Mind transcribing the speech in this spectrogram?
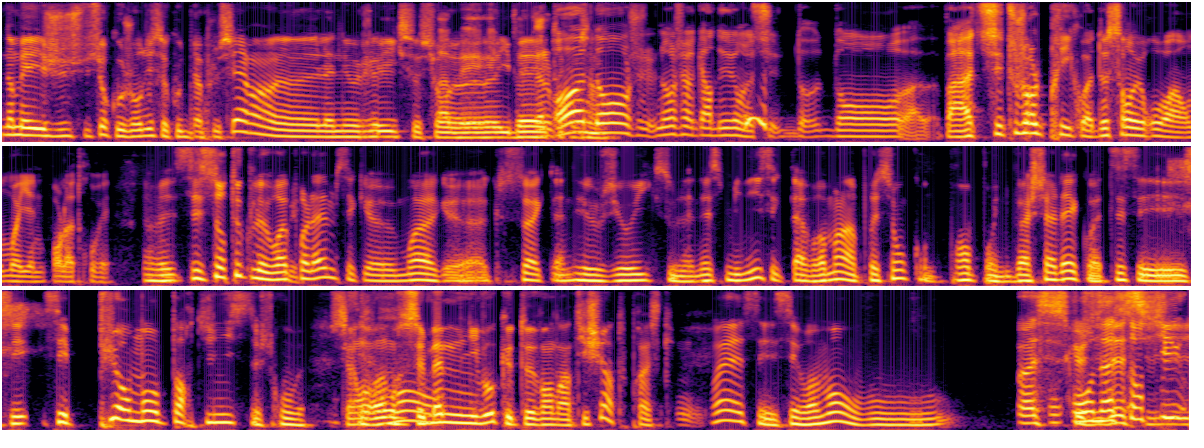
non mais je suis sûr qu'aujourd'hui ça coûte bien plus cher hein, euh, la Neo Geo X sur Ah, euh, eBay. Oh non, je, non, j'ai regardé dans, c'est- dans, dans- bah, c'est toujours le prix quoi, 200 euros hein, en moyenne pour la trouver. Mais C'est surtout que le vrai Oui. problème, c'est que moi, que, ce soit avec la Neo Geo X ou la NES Mini, c'est que tu as vraiment l'impression qu'on te prend pour une vache à lait. quoi. Tu sais, c'est- c'est- C'est purement opportuniste, je trouve. C'est C'est en- vraiment- c'est le même niveau que te vendre un t-shirt presque. Ouais, c'est c'est vraiment. on Vous... Ouais, c'est ce que on je a senti, si-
